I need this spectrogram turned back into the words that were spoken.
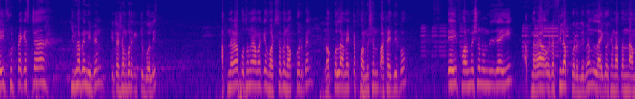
এই ফুড প্যাকেজটা কীভাবে নেবেন, এটা সম্পর্কে একটু বলি। আপনারা প্রথমে আমাকে হোয়াটসঅ্যাপে নক করবেন। নক করলে আমি একটা ফরমেশন পাঠাই দিব। এই ফরমেশন অনুযায়ী আপনারা ওটা ফিল আপ করে দেবেন। লাইক ওখানে আপনার নাম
